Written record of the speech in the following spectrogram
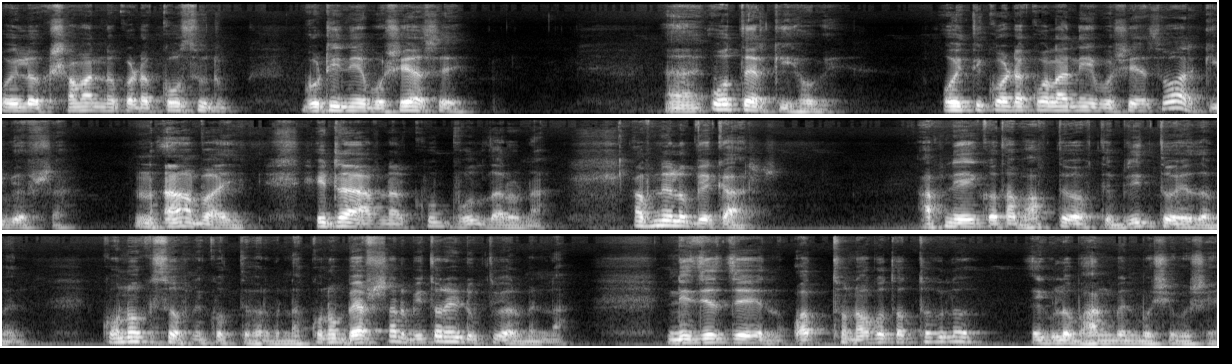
ওই লোক সামান্য কটা কচুর গুটি নিয়ে বসে আছে হ্যাঁ, ওতে আর কী হবে? ওই তি কটা কলা নিয়ে বসে আছে, আর কি ব্যবসা? না ভাই, এটা আপনার খুব ভুল ধারণা। আপনি হলো বেকার। আপনি এই কথা ভাবতে ভাবতে বৃদ্ধ হয়ে যাবেন। কোনো কিছু আপনি করতে পারবেন না, কোনো ব্যবসার ভিতরেই ঢুকতে পারবেন না। নিজের যে অর্থ, নগদ অর্থগুলো, এগুলো ভাঙবেন বসে বসে।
